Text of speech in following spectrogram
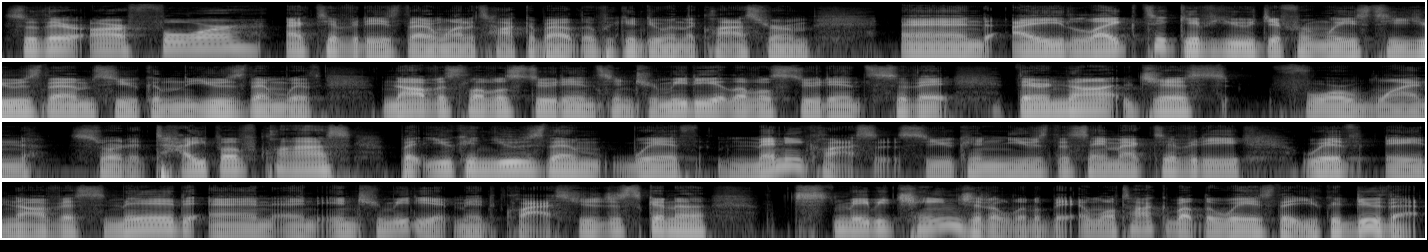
So, there are four activities that I want to talk about that we can do in the classroom and I like to give you different ways to use them so you can use them with novice level students, intermediate level students, so that they're not just for one sort of type of class, but you can use them with many classes. So you can use the same activity with a novice mid and an intermediate mid class. You're just gonna just maybe change it a little bit, and we'll talk about the ways that you could do that.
